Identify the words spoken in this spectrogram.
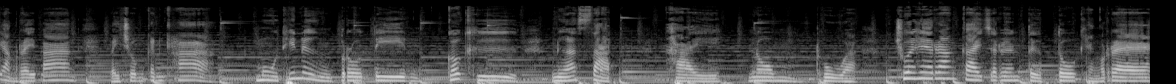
อย่างไรบ้าง ไปชมกันค่ะ หมู่ที่ 1 โปรตีน ก็คือ เนื้อสัตว์ ไข่นม ถั่ว ช่วยให้ร่างกายเจริญเติบโตแข็งแรง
